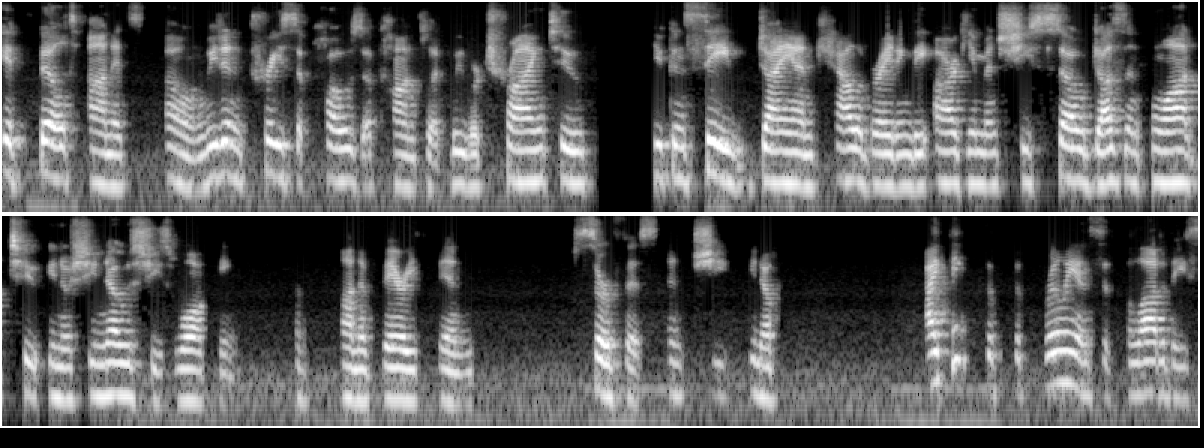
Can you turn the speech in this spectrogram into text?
it built on its own. We didn't presuppose a conflict. We were trying to you can see Diane calibrating the argument. She so doesn't want to, you know, she knows she's walking on a very thin surface. And she, you know, I think the, the brilliance of a lot of these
